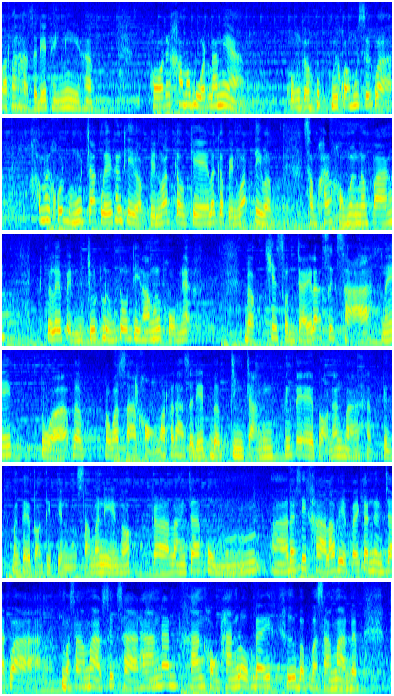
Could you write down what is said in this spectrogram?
วัดพระธาตุเสด็จแห่งนี้ครับพอได้เข้ามาบวชแล้วเนี่ยผมก็มีความรู้สึกว่าเขาไม่ค้นผมรู้จักเลยทั้งที่แบบเป็นวัดเก่าแก่แล้วก็เป็นวัดที่แบบสำคัญของเมืองลำปางก็เลยเป็นจุดเริ่มต้นที่ทำให้ผมเนี่ยแบบคิดสนใจและศึกษาในตัวแบบประวัติศาสตร์ของวัดพระธาตุเสด็จแบบจริงจังตั้งแต่ตอนนั้นมาครับเป็นตั้งแต่ตอนที่เป็นสามเณรเนาะก็หลังจากผมได้ศึกษาแล้วเพจไปกันเนื่องจากว่าบ่สามารถศึกษาทางด้านทางของทางโลกได้คือแบบบ่สามารถแบบไป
